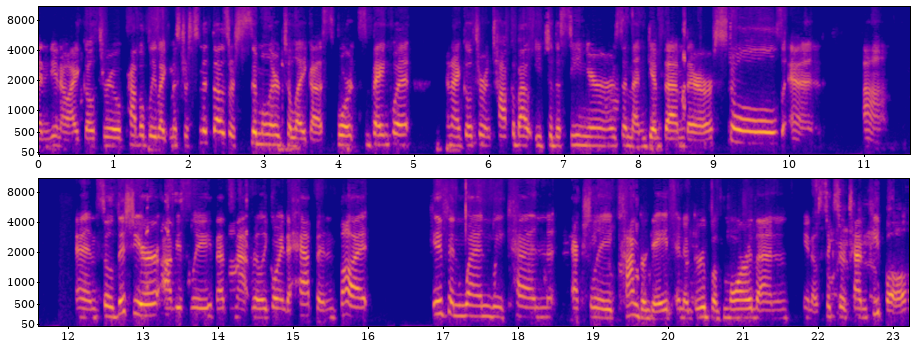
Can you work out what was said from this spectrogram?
And, you know, I go through probably like Mr. Smith does, or similar to like a sports banquet. And I go through and talk about each of the seniors and then give them their stoles and um, and so this year, obviously, that's not really going to happen. But if and when we can actually congregate in a group of more than you know six or ten people,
